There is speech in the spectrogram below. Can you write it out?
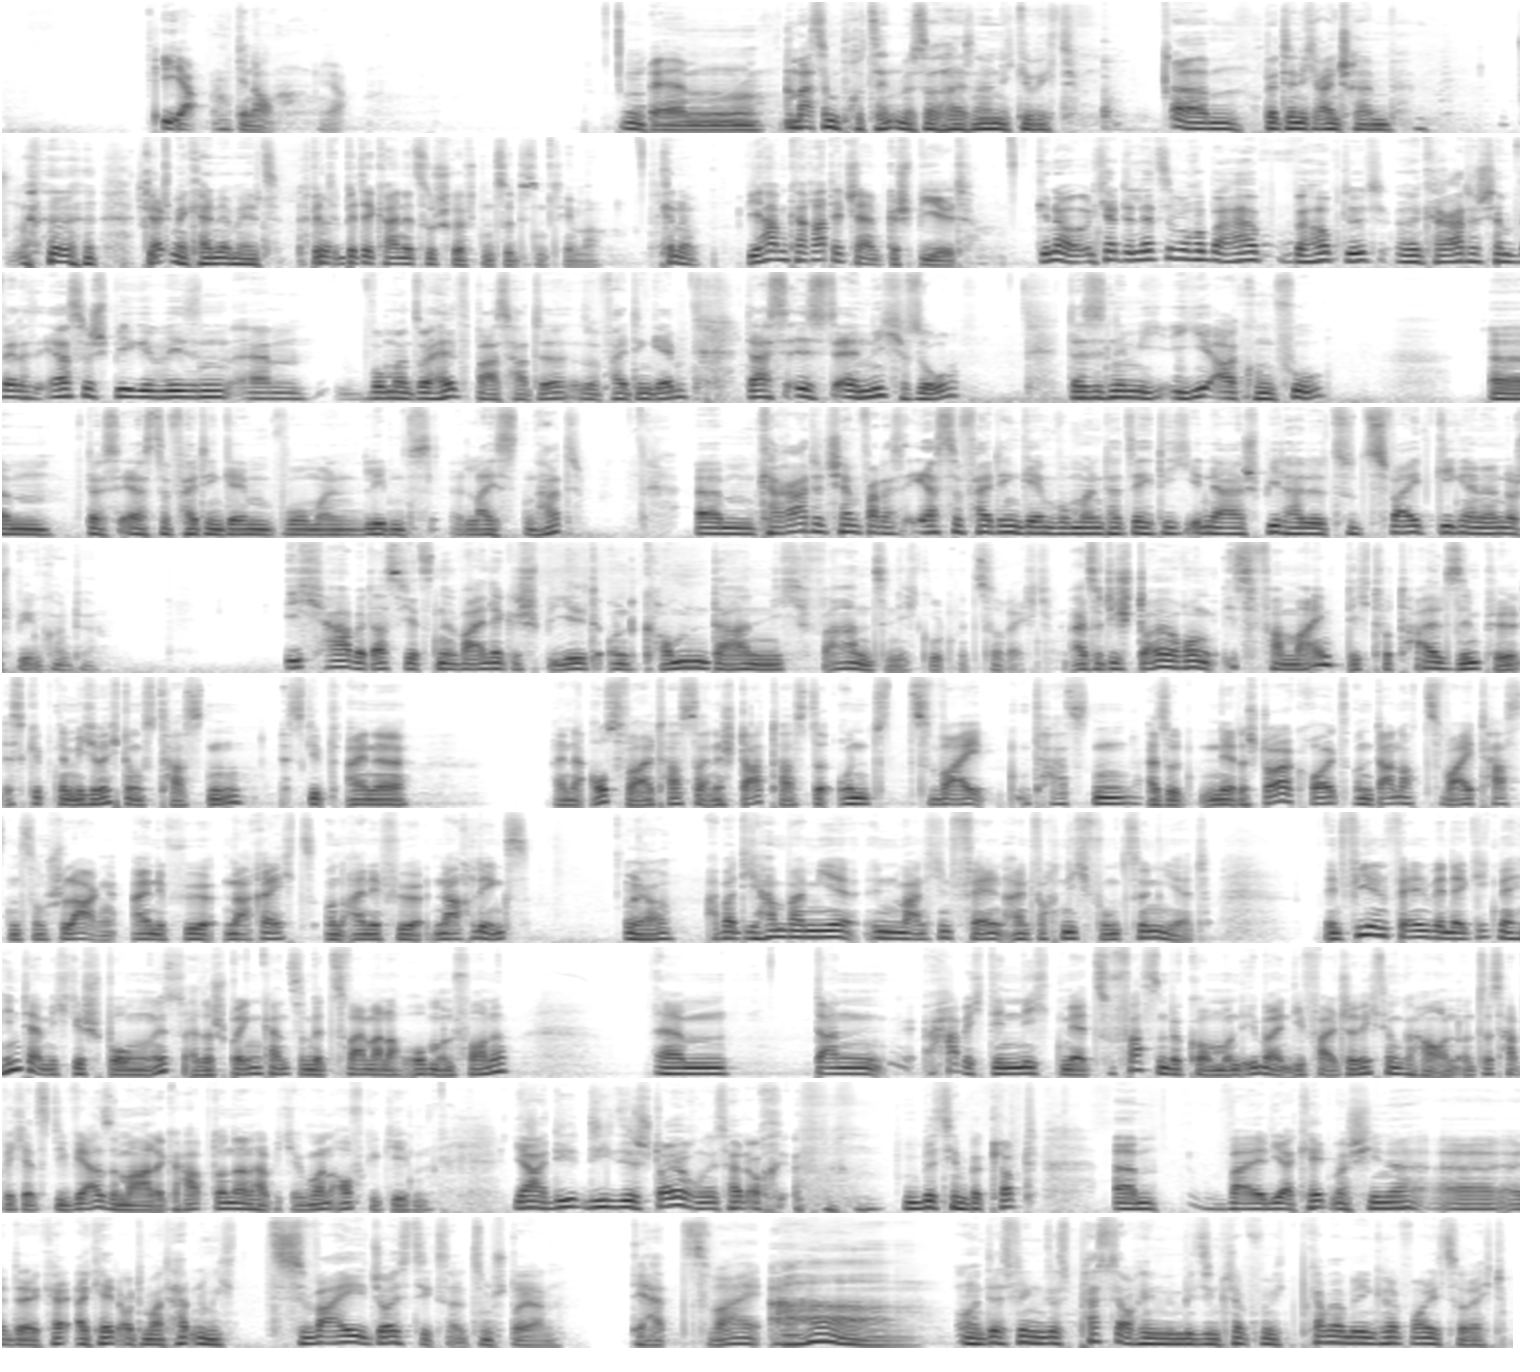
Ja, genau, ja. Hm. Ähm, Massenprozent müsste das heißen, ne? nicht Gewicht. Ähm, bitte nicht einschreiben. Schreibt mir keine E-Mails. bitte, bitte keine Zuschriften zu diesem Thema. Genau. Wir haben Karate Champ gespielt. Genau, und ich hatte letzte Woche behaupt, behauptet, äh, Karate Champ wäre das erste Spiel gewesen, ähm, wo man so Health Bars hatte, also Fighting Game. Das ist äh, nicht so. Das ist nämlich Yia Kung Fu. Ähm, das erste Fighting Game, wo man Lebensleisten hat. Ähm, Karate Champ war das erste Fighting Game, wo man tatsächlich in der Spielhalle zu zweit gegeneinander spielen konnte. Ich habe das jetzt eine Weile gespielt und komme da nicht wahnsinnig gut mit zurecht. Also die Steuerung ist vermeintlich total simpel. Es gibt nämlich Richtungstasten. Es gibt eine, eine Auswahltaste, eine Starttaste und zwei Tasten, also ne, das Steuerkreuz und dann noch zwei Tasten zum Schlagen. Eine für nach rechts und eine für nach links. Ja. aber die haben bei mir in manchen Fällen einfach nicht funktioniert. In vielen Fällen, wenn der Gegner hinter mich gesprungen ist, also springen kannst du mit zweimal nach oben und vorne, ähm, dann habe ich den nicht mehr zu fassen bekommen und immer in die falsche Richtung gehauen. Und das habe ich jetzt diverse Male gehabt und dann habe ich irgendwann aufgegeben. Ja, die, die, diese Steuerung ist halt auch ein bisschen bekloppt, ähm, weil die Arcade-Maschine, äh, der Ca- Arcade-Automat hat nämlich zwei Joysticks halt zum Steuern. Der hat zwei. Ah. Und deswegen, das passt ja auch irgendwie mit diesen Knöpfen. Ich kam da mit den Knöpfen auch nicht zurecht.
